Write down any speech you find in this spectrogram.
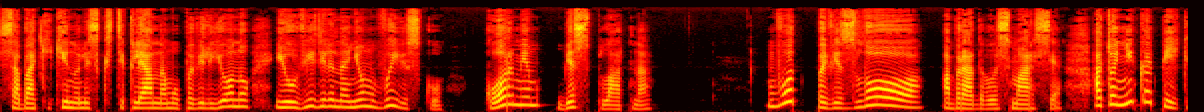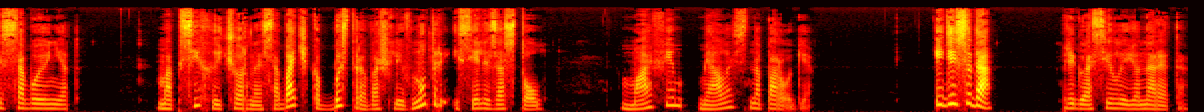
Собаки кинулись к стеклянному павильону и увидели на нем вывеску «Кормим бесплатно». «Вот повезло!» — обрадовалась Марсия, «а то ни копейки с собою нет». Мапсиха и черная собачка быстро вошли внутрь и сели за стол. Мафи мялась на пороге. «Иди сюда!» — пригласила ее Нарета.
